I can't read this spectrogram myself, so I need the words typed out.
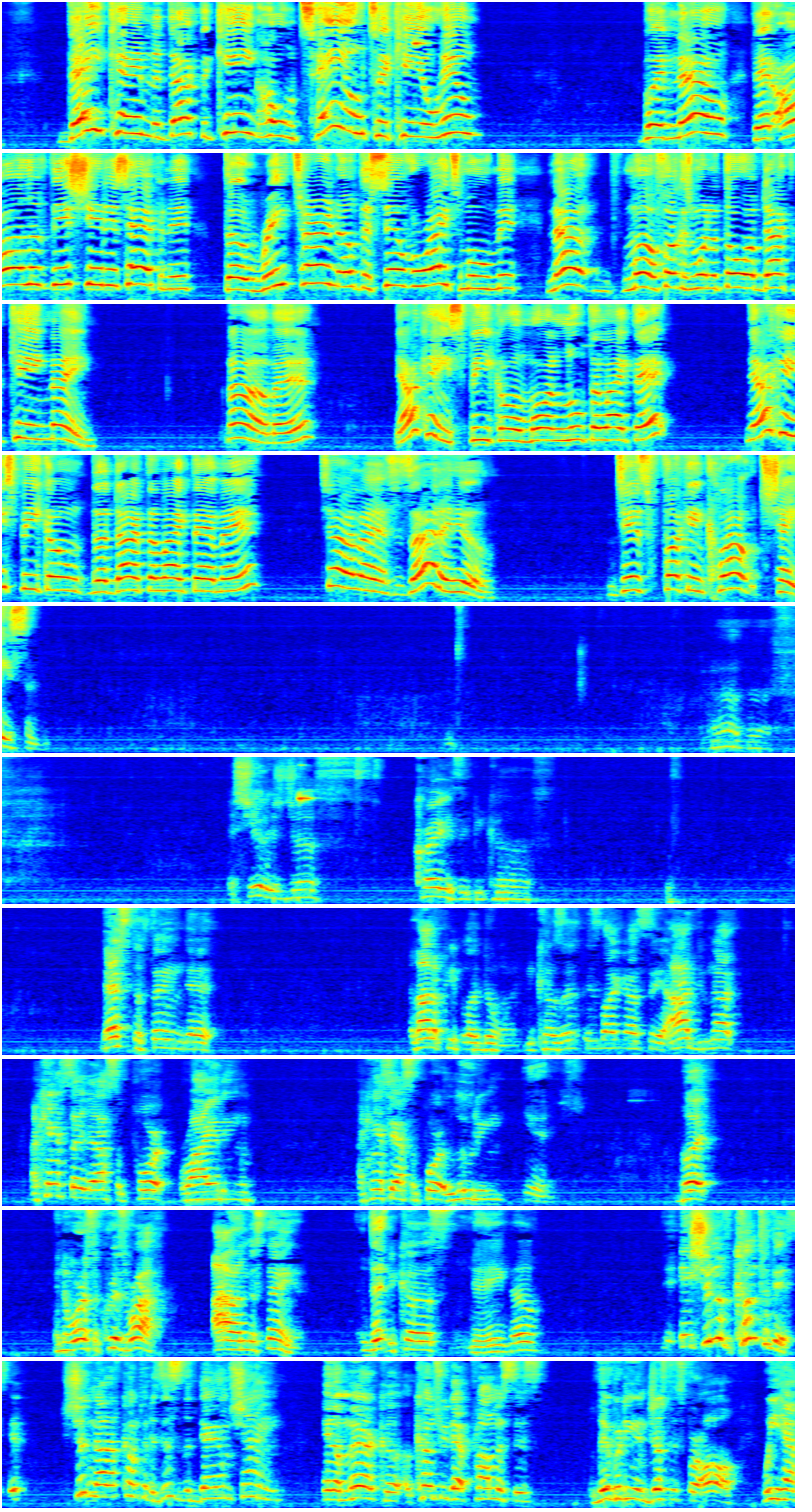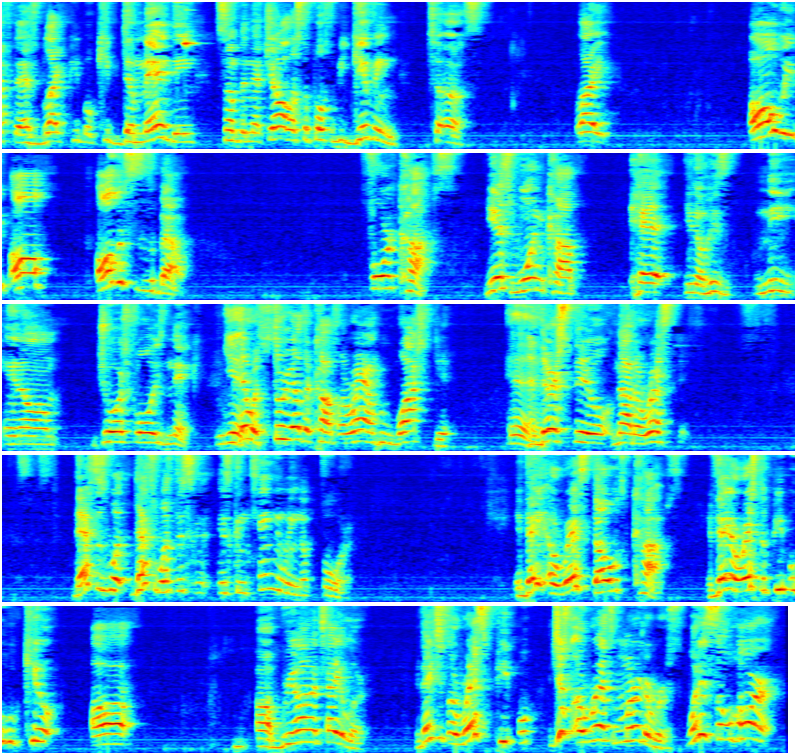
They came to Dr. King Hotel to kill him. But now that all of this shit is happening, the return of the civil rights movement, now motherfuckers want to throw up Dr. King name. Nah, man. Y'all can't speak on Martin Luther like that. Y'all can't speak on the doctor like that, man. Y'all asses out of here. Just fucking clout chasing. The shit is just crazy because that's the thing that a lot of people are doing. Because it's like I said, I do not, I can't say that I support rioting. I can't say I support looting. Yes. But in the words of Chris Rock, I understand That, because there you go. it shouldn't have come to this. It should not have come to this. This is a damn shame in America, a country that promises liberty and justice for all. We have to, as black people, keep demanding something that y'all are supposed to be giving to us. Like all we all all this is about. Four cops. Yes, one cop had, you know, his knee in um George Floyd's neck. Yeah. There were three other cops around who watched it Yeah. and they're still not arrested. That's is what that's what this is continuing for. If they arrest those cops, if they arrest the people who killed uh uh Breonna Taylor, they just arrest people, just arrest murderers. What is so hard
